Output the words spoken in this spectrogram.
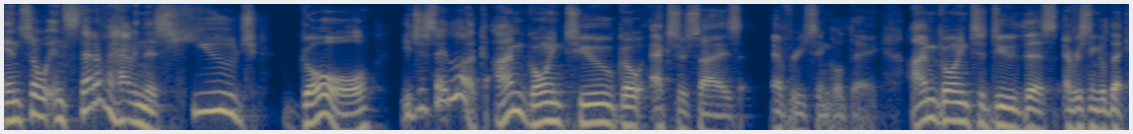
And so instead of having this huge goal, you just say, look, I'm going to go exercise every single day. I'm going to do this every single day.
